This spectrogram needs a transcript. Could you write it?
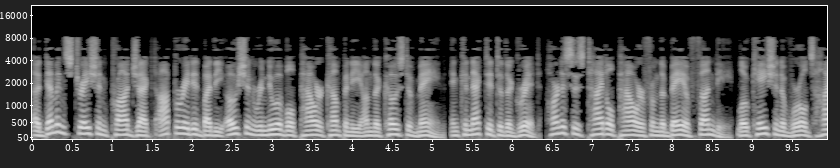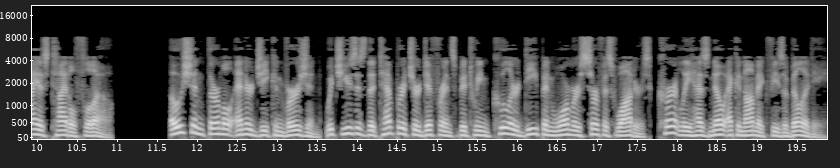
A demonstration project operated by the Ocean Renewable Power Company on the coast of Maine, and connected to the grid, harnesses tidal power from the Bay of Fundy, location of world's highest tidal flow. Ocean thermal energy conversion, which uses the temperature difference between cooler deep and warmer surface waters, currently has no economic feasibility.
